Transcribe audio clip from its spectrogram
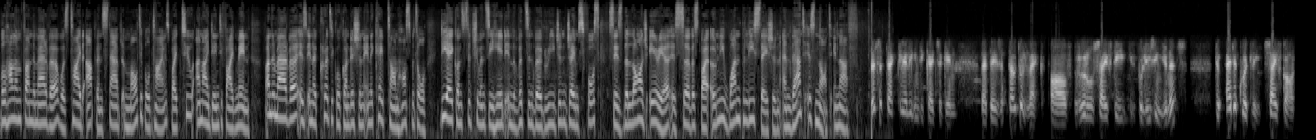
Wilhelm van der Merwe was tied up and stabbed multiple times by two unidentified men. Van der Merwe is in a critical condition in a Cape Town hospital. DA constituency head in the Witzenberg region, James Force, says the large area is serviced by only one police station and that is not enough. This attack clearly indicates again that there is a total lack of rural safety policing units to adequately safeguard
